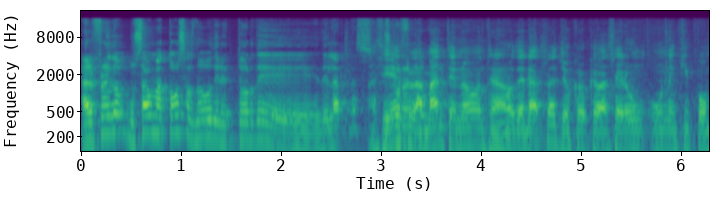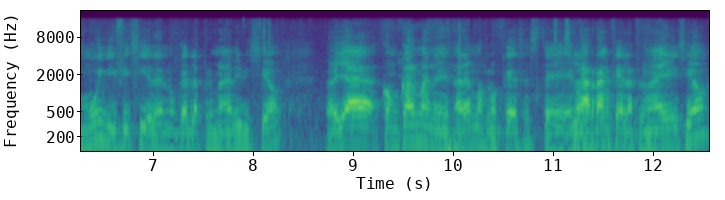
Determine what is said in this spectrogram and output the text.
Alfredo, Gustavo Matosas, nuevo director de, del Atlas. Así es, flamante nuevo entrenador del Atlas. Yo creo que va a ser un, un equipo muy difícil en lo que es la primera división. Pero ya con calma analizaremos lo que es este Es el correcto. arranque de la primera división.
